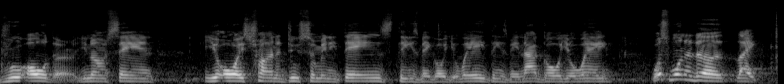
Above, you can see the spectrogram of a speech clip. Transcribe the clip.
grew older you know what i'm saying? You're always trying to do so many things. Things may go your way things may not go your way. What's one of the like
